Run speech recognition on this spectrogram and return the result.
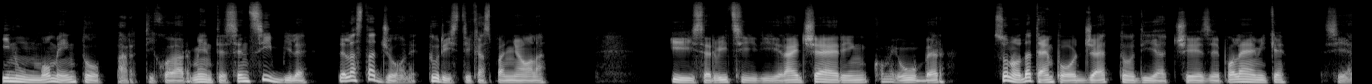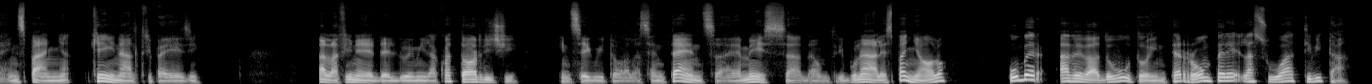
in un momento particolarmente sensibile della stagione turistica spagnola. I servizi di ride sharing, come Uber, sono da tempo oggetto di accese polemiche, sia in Spagna che in altri paesi. Alla fine del 2014, in seguito alla sentenza emessa da un tribunale spagnolo, Uber aveva dovuto interrompere la sua attività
